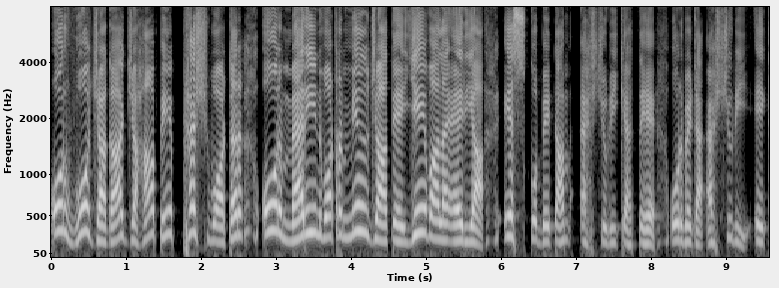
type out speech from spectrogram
और वो जगह जहाँ पे फ्रेश वाटर और मैरीन वाटर मिल जाते हैं, ये वाला एरिया इसको बेटा हम एस्चुरी कहते हैं। और बेटा एस्चुरी एक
